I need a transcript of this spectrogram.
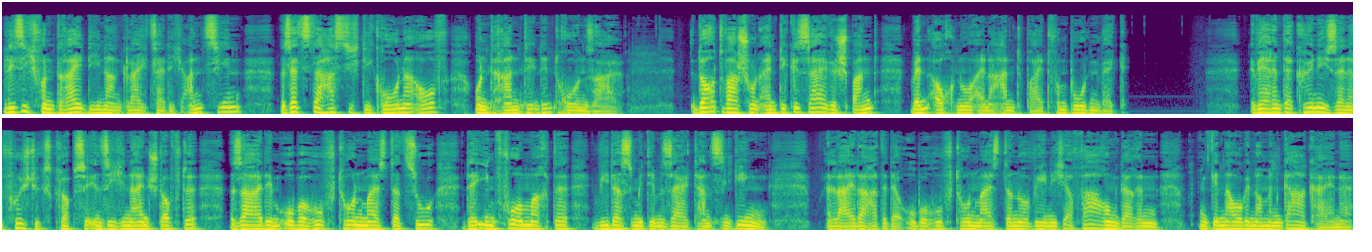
ließ sich von drei Dienern gleichzeitig anziehen, setzte hastig die Krone auf und rannte in den Thronsaal. Dort war schon ein dickes Seil gespannt, wenn auch nur eine Handbreit vom Boden weg. Während der König seine Frühstücksklopse in sich hineinstopfte, sah er dem Oberhofturnmeister zu, der ihm vormachte, wie das mit dem Seiltanzen ging. Leider hatte der Oberhoftonmeister nur wenig Erfahrung darin, genau genommen gar keine,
